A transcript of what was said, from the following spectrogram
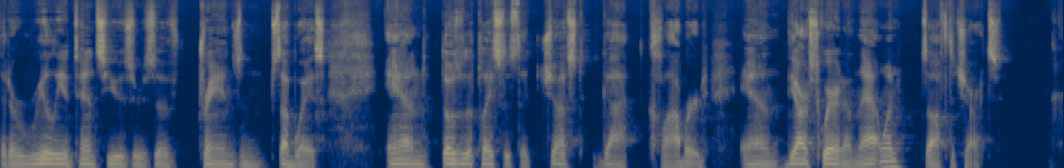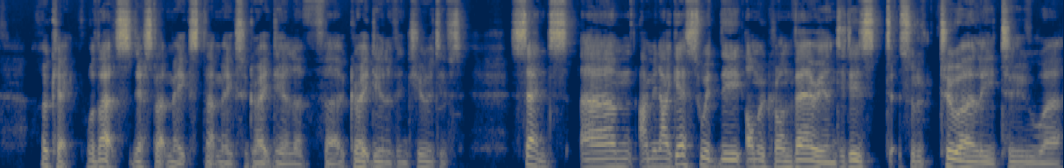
that are really intense users of trains and subways. And those are the places that just got clobbered. And the R squared on that one, it's off the charts. Okay, well, that's yes, that makes that makes a great deal of uh, great deal of intuitive sense. Um, I mean, I guess with the Omicron variant, it is t- sort of too early to uh,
